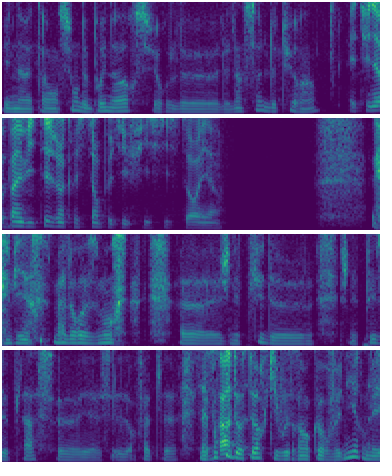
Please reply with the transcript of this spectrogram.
une intervention de Brunor sur le, le linceul de Turin. Et tu n'as pas invité Jean-Christian Petit-Fils, historien? Eh bien, malheureusement, euh, je n'ai plus de, je n'ai plus de place. Euh, en fait, il y a beaucoup d'auteurs qui voudraient encore venir, mais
